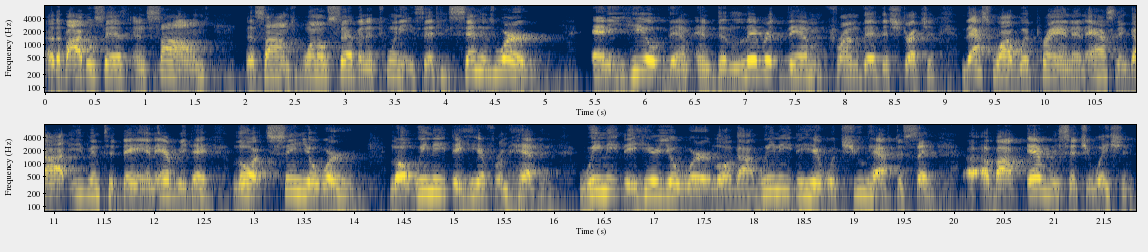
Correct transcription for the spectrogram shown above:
uh, the Bible says in Psalms, Psalms 107 and 20, he said, He sent His word and he healed them and delivered them from their destruction. That's why we're praying and asking God, even today and every day, Lord, send your word. Lord, we need to hear from heaven. We need to hear your word, Lord God. We need to hear what you have to say uh, about every situation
